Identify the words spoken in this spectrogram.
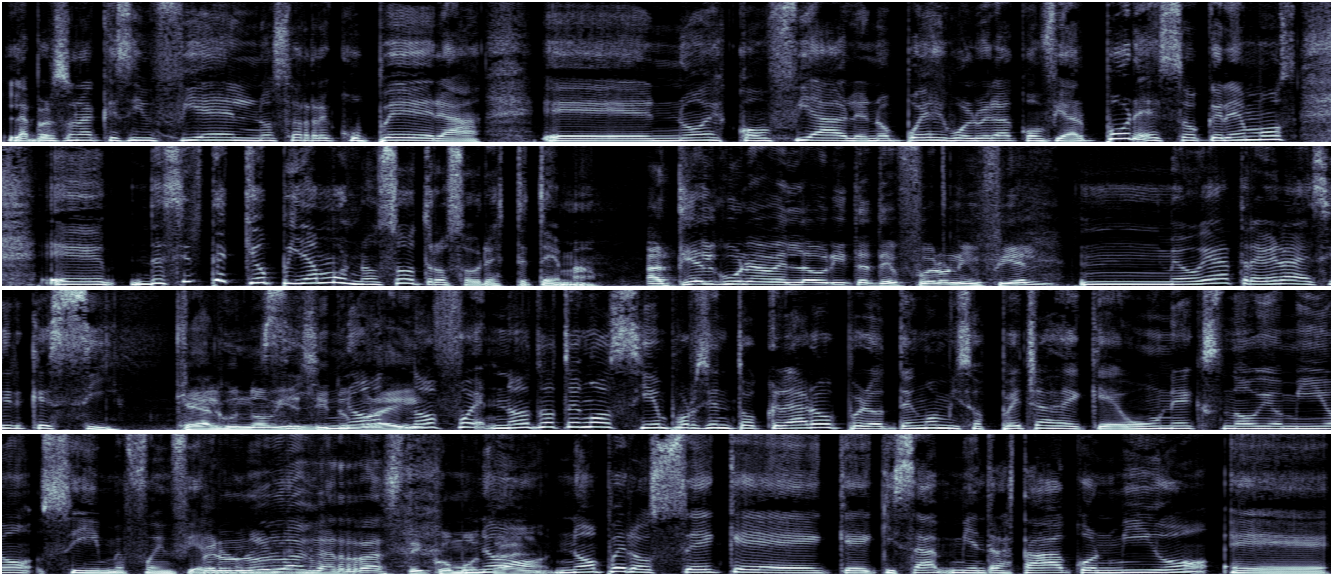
La persona que es infiel no se recupera, eh, no es confiable, no puedes volver a confiar. Por eso queremos eh, decirte qué opinamos nosotros sobre este tema. ¿A ti alguna vez, Laurita, te fueron infiel? Mm, me voy a atrever a decir que sí. ¿Que algún noviecito no, por ahí? No, fue, no lo tengo 100% claro, pero tengo mis sospechas de que un ex novio mío sí me fue infiel. Pero no lo agarraste como no, tal. No, no, pero sé que, que quizá mientras estaba conmigo eh,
